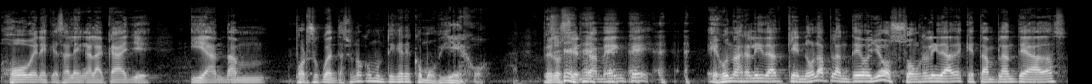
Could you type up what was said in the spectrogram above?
jóvenes que salen a la calle y andan por su cuenta. Uno como un tigre como viejo. Pero ciertamente es una realidad que no la planteo yo, son realidades que están planteadas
